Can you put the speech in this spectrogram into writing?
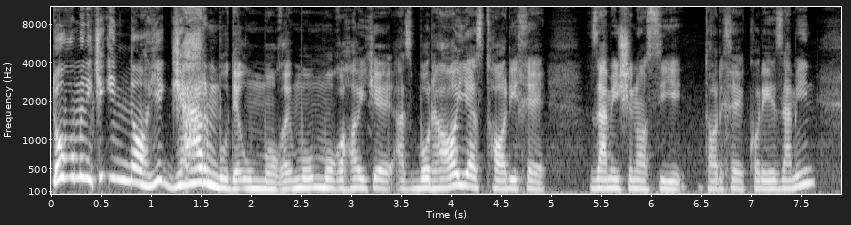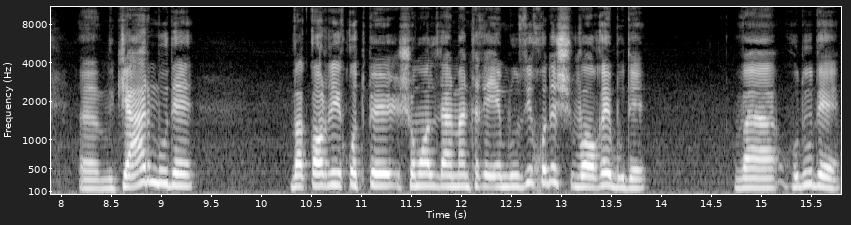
دوم اینه که این ناحیه گرم بوده اون موقع موقع هایی که از بره هایی از تاریخ زمین شناسی تاریخ کره زمین گرم بوده و قاره قطب شمال در منطقه امروزی خودش واقع بوده و حدود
